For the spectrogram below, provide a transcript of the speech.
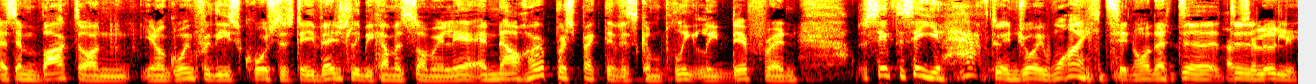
has embarked on, you know, going for these courses to eventually become a sommelier. And now her perspective is completely different. Safe to say you have to enjoy wines in order to, to, Absolutely.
